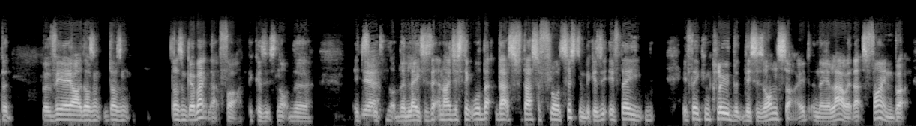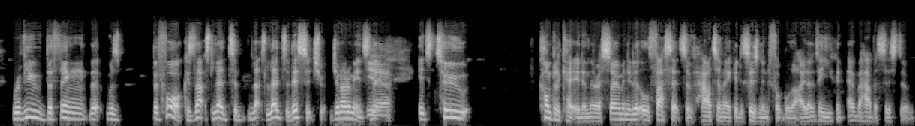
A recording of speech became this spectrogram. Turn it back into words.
but but VAR doesn't doesn't doesn't go back that far because it's not the it's, Yeah. it's not the latest. And i just think well that, that's that's a flawed system because if they if they conclude that this is onside and they allow it that's fine. But review the thing that was before because that's led to that's led to this situation do you know what i mean? So Yeah, it's too complicated and there are so many little facets of how to make a decision in football that i don't think you can ever have a system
